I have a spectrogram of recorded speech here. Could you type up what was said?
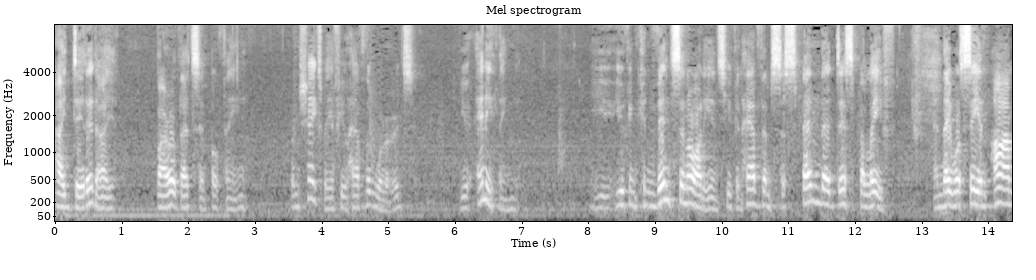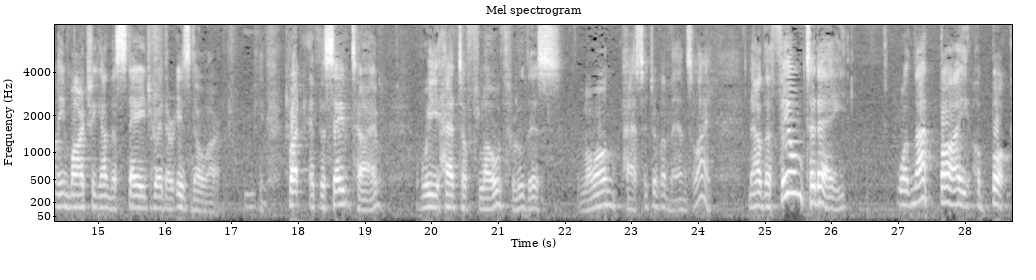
I did it. I borrowed that simple thing from Shakespeare. If you have the words, you anything you, you can convince an audience, you can have them suspend their disbelief, and they will see an army marching on the stage where there is no army. But at the same time, we had to flow through this long passage of a man's life. Now, the film today will not buy a book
